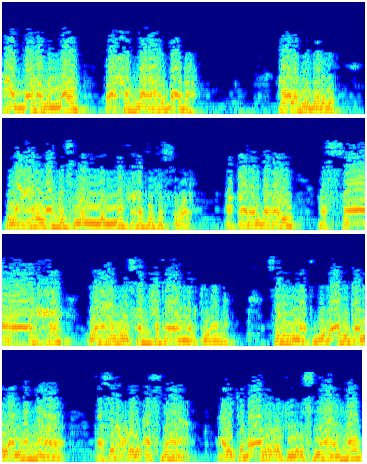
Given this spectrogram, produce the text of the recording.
عظمه الله وحذر عباده. قال ابن جرير لعله اسم للنفخة في الصور. وقال البغوي الصاخة يعني صيحة يوم القيامة. سمت بذلك لأنها تسخ الأسماع أي تبالغ في إسماعها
